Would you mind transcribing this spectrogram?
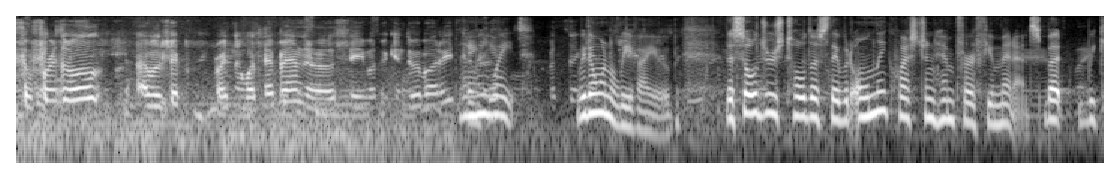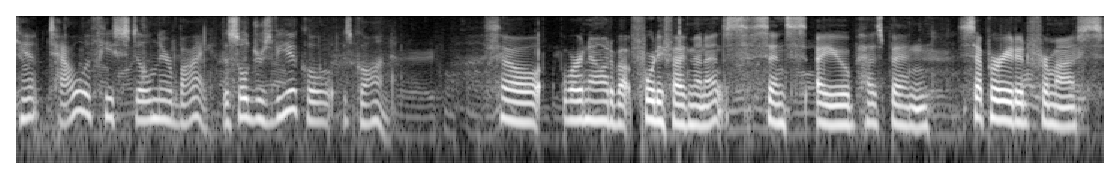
So first of all, I will check right now what happened, uh, see what we can do about it. Then we wait. We don't want to leave Ayoub. The soldiers told us they would only question him for a few minutes, but we can't tell if he's still nearby. The soldier's vehicle is gone. So we're now at about 45 minutes since Ayoub has been separated from us,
